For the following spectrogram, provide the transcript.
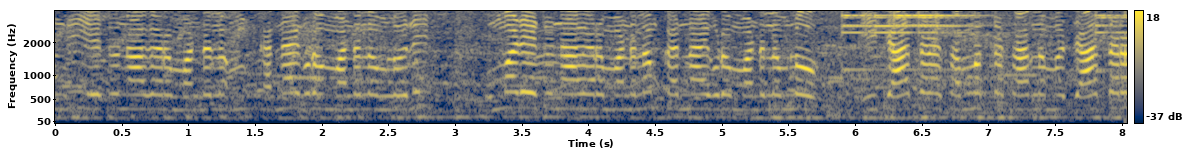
ఉంది. ఏటు నాగారం మండలం కన్నాయగూడెం మండలంలోని ఉమ్మడేటు నాగారం మండలం కన్నాయగూడెం మండలంలో ఈ జాతర సమ్మక్క సార్లమ్మ జాతర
